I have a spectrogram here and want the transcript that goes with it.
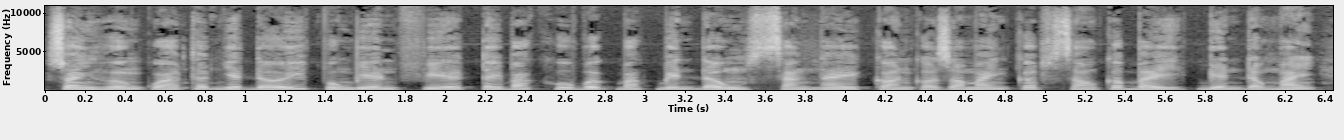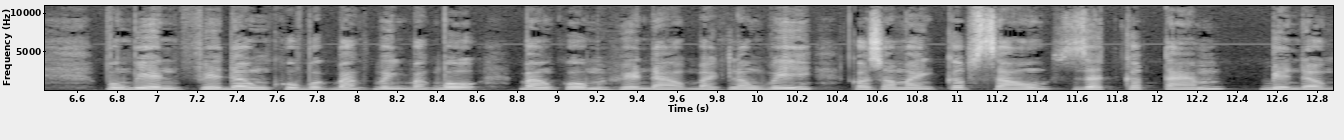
Do ảnh hưởng của áp thấp nhiệt đới, vùng biển phía Tây Bắc khu vực Bắc Biển Đông sáng nay còn có gió mạnh cấp 6, cấp 7, biển động mạnh. Vùng biển phía đông khu vực Bắc Vịnh Bắc Bộ, bao gồm huyện đảo Bạch Long Vĩ, có gió mạnh cấp 6, giật cấp 8, biển động.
